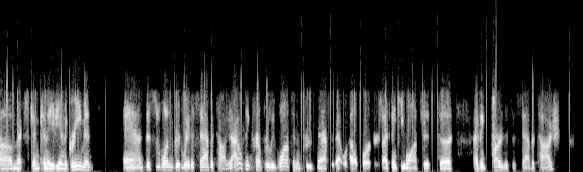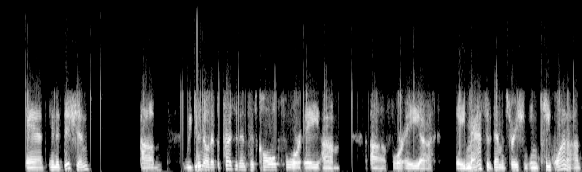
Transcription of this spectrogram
uh, Mexican Canadian Agreement. And this is one good way to sabotage it. I don't think Trump really wants an improved NAFTA that will help workers. I think he wants it. Uh, I think part of this is sabotage. And in addition, um, we do know that the president has called for a um, uh, for a uh, a massive demonstration in Tijuana on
